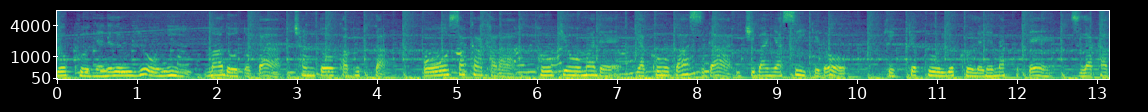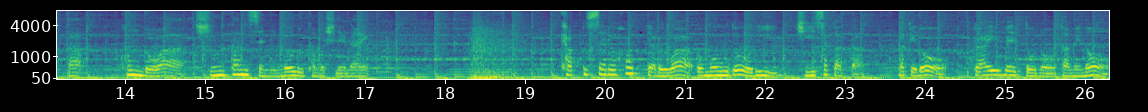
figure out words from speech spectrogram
よく寝れるように窓とかちゃんとかぶった。大阪から東京まで夜行バスが一番安いけど結局よく寝れなくて辛かった。今度は新幹線に乗るかもしれない。カプセルホテルは思う通り小さかった。だけどプライベートのための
